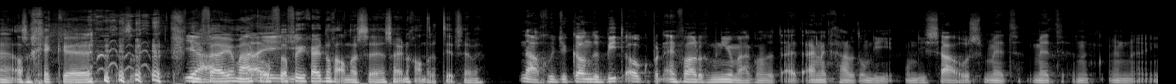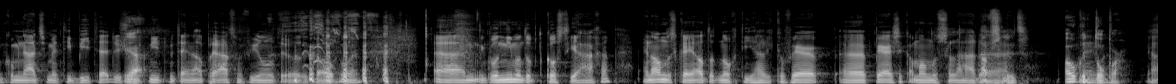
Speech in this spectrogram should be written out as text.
Eh, als een gek eh die vuien maken. nou, of, of je- je nog anders, eh, zou je nog andere tips hebben? Nou goed, je kan de beat ook op een eenvoudige manier maken. Want het, uiteindelijk gaat het om die, om die saus met, met een, een, in combinatie met die beat. Hè? Dus je Ja. hoeft niet meteen een apparaat van 400 euro te kopen. maar, ehm, ik wil niemand op de kosten jagen. En anders kan je altijd nog die haricot vert uh, persik amandelsalade. Absoluut. Ook een topper. Ja.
